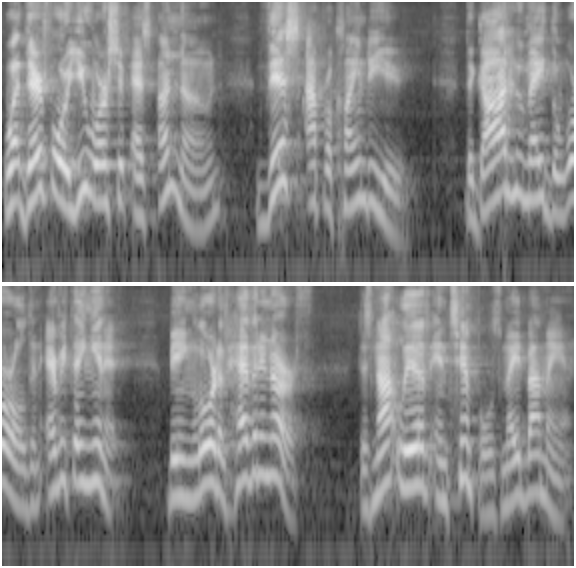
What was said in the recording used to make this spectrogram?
What therefore you worship as unknown, this I proclaim to you the God who made the world and everything in it, being Lord of heaven and earth does not live in temples made by man,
